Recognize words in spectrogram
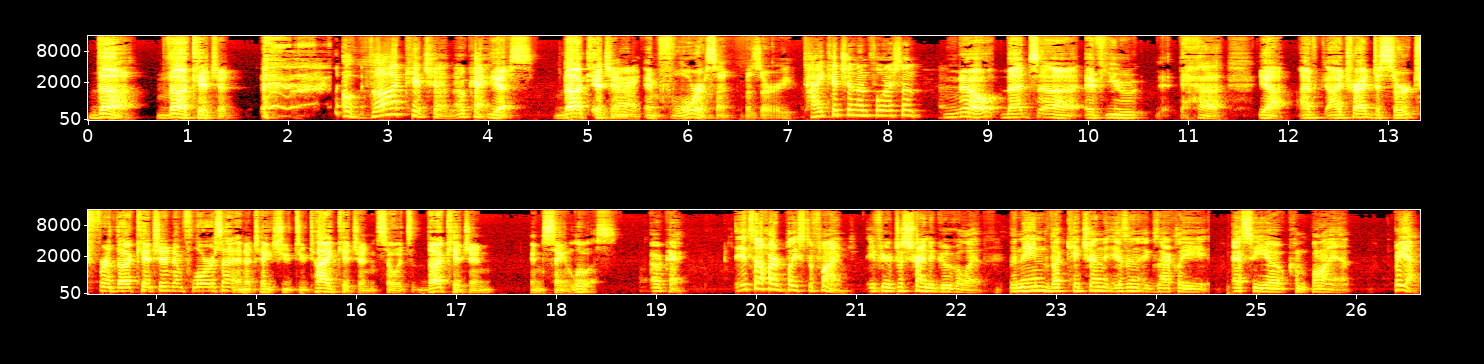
The the kitchen. oh, the kitchen. Okay. Yes. The kitchen right. in Florissant, Missouri. Thai kitchen in Florissant? No, that's uh if you uh, yeah, I've I tried to search for the kitchen in Florissant and it takes you to Thai kitchen, so it's the kitchen in St. Louis. Okay. It's a hard place to find if you're just trying to Google it. The name The Kitchen isn't exactly SEO compliant. But yeah,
